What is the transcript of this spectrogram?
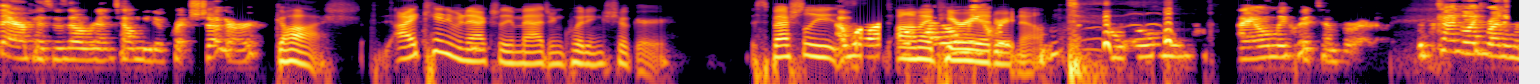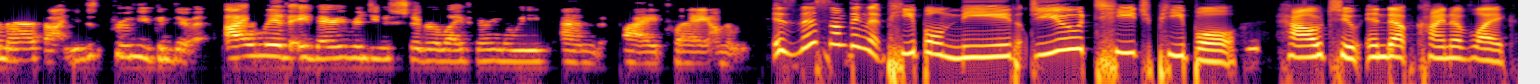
therapist was ever going to tell me to quit sugar. Gosh, I can't even actually imagine quitting sugar, especially uh, well, on my I period right now. I, only, I only quit temporarily. It's kind of like running a marathon. You just prove you can do it. I live a very reduced sugar life during the week and I play on the week. Is this something that people need? Do you teach people how to end up kind of like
